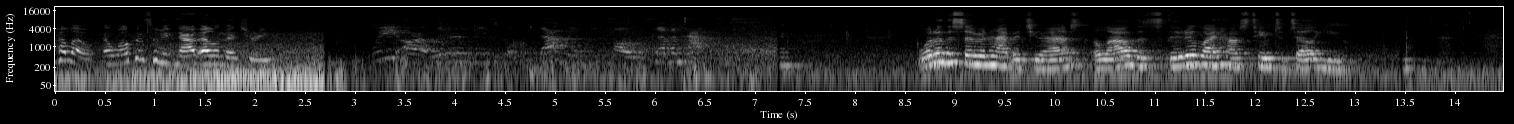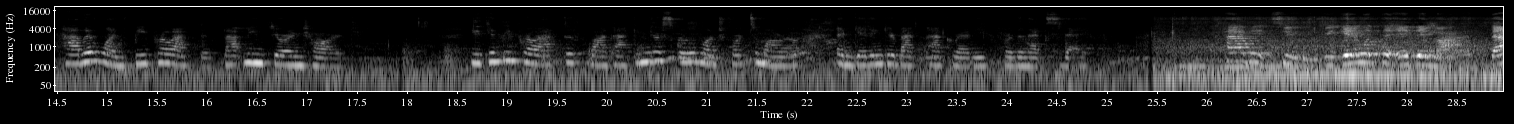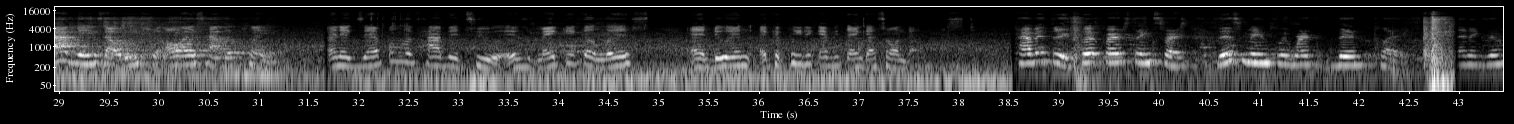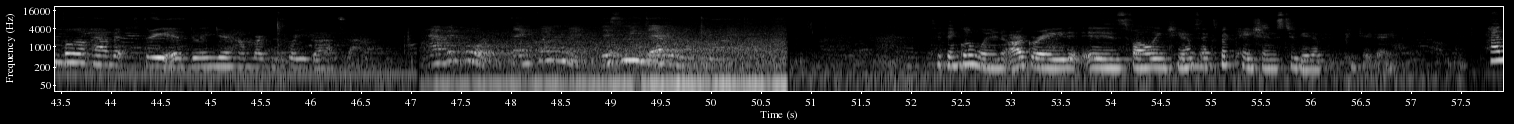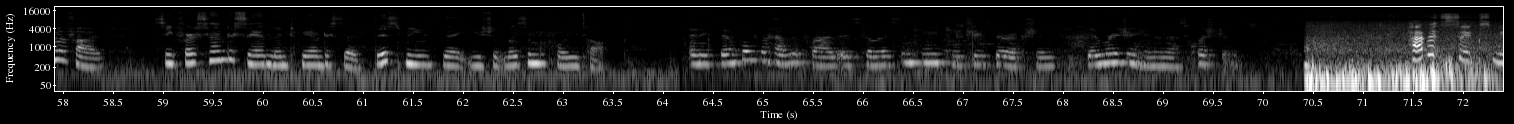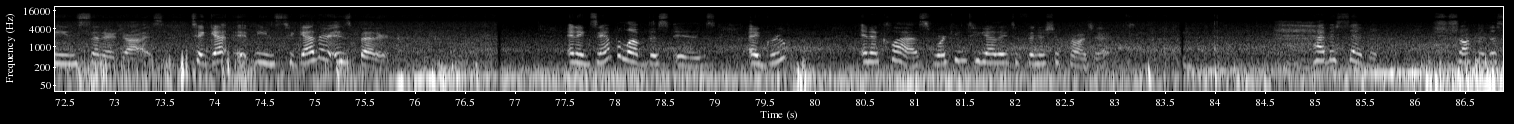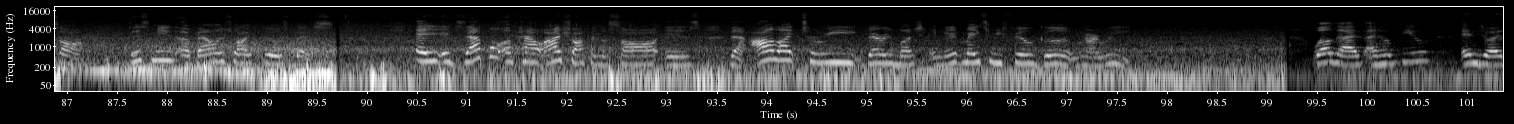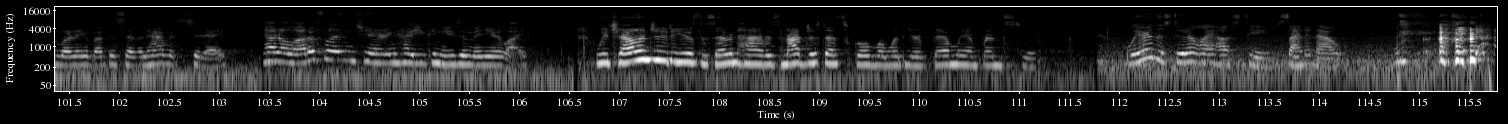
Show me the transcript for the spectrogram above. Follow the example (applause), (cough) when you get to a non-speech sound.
Hello, and welcome to McNabb Elementary. We are a literacy school. That means we follow the seven habits. What are the seven habits, you ask? Allow the Student Lighthouse team to tell you. Habit one, be proactive. That means you're in charge. You can be proactive by packing your school lunch for tomorrow and getting your backpack ready for the next day. Habit two, begin with the end in mind. That means that we should always have a plan. An example of habit two is making a list and doing and completing everything that's on that list. Habit three, put first things first. This means we work, then play. An example of habit three is doing your homework before you go outside. Habit four, think when win. This means everyone can. To think and win, our grade is following Champs expectations to get a PJ day. Habit five, seek first to understand, then to be understood. This means that you should listen before you talk. An example for habit five is to listen to your teacher's directions, then raise your hand and ask questions. Habit six means synergize. To get it means together is better. An example of this is a group in a class working together to finish a project. Habit seven, sharpen the saw. This means a balanced life feels best. An example of how I sharpen the saw is that I like to read very much and it makes me feel good when I read. Well guys, I hope you enjoyed learning about the seven habits today. We had a lot of fun sharing how you can use them in your life. We challenge you to use the seven habits not just at school but with your family and friends too. We're the Student Lighthouse team signing out. (laughs)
